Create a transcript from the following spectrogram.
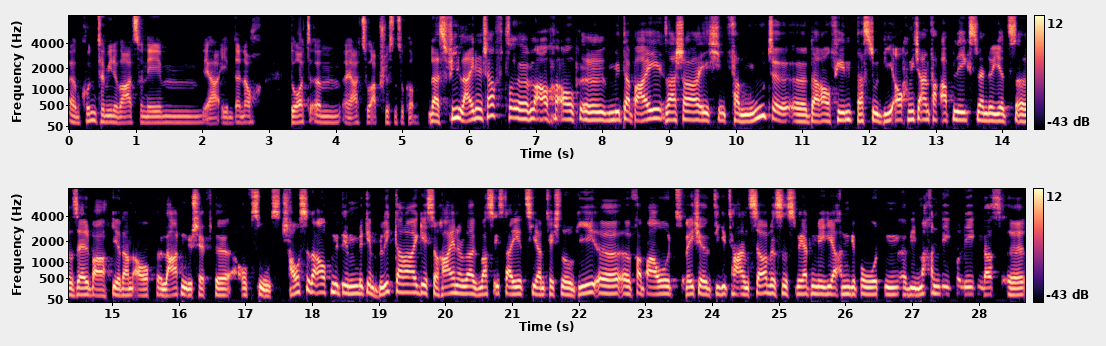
ähm, Kundentermine wahrzunehmen, ja, eben dann auch dort ähm, ja, zu Abschlüssen zu kommen. Da ist viel Leidenschaft ähm, auch, auch äh, mit dabei, Sascha. Ich vermute äh, darauf hin, dass du die auch nicht einfach ablegst, wenn du jetzt äh, selber hier dann auch Ladengeschäfte aufsuchst. Schaust du da auch mit dem, mit dem Blick da, gehst du rein und sagst, was ist da jetzt hier an Technologie äh, äh verbaut? Welche digitalen Services werden mir hier angeboten? Äh, wie machen die Kollegen das äh,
